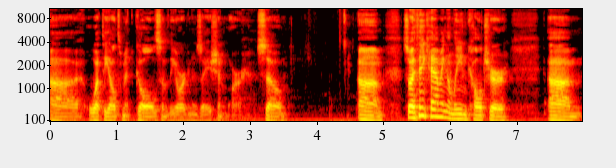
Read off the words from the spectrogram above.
uh, what the ultimate goals of the organization were. So, um, so I think having a lean culture, um,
